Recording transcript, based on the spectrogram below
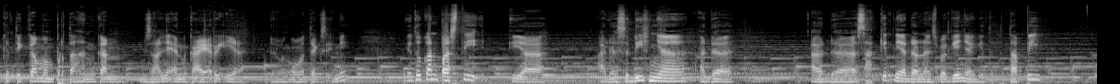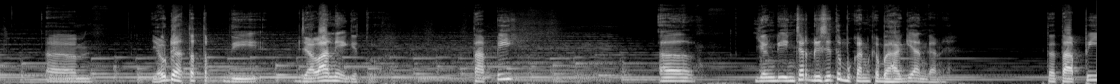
ketika mempertahankan misalnya NKRI ya dalam konteks ini itu kan pasti ya ada sedihnya, ada ada sakitnya dan lain sebagainya gitu. Tapi um, ya udah tetap dijalani gitu. Tapi uh, yang diincar di situ bukan kebahagiaan kan ya? Tetapi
